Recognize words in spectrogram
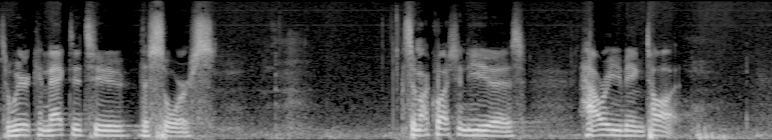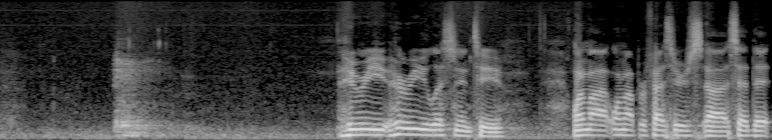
So we are connected to the source. So my question to you is, how are you being taught? Who are you, who are you listening to? One of my one of my professors uh, said that,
